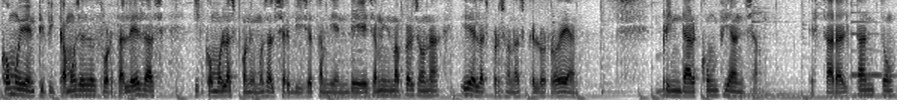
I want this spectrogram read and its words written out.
¿cómo identificamos esas fortalezas y cómo las ponemos al servicio también de esa misma persona y de las personas que lo rodean? Brindar confianza, estar al tanto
